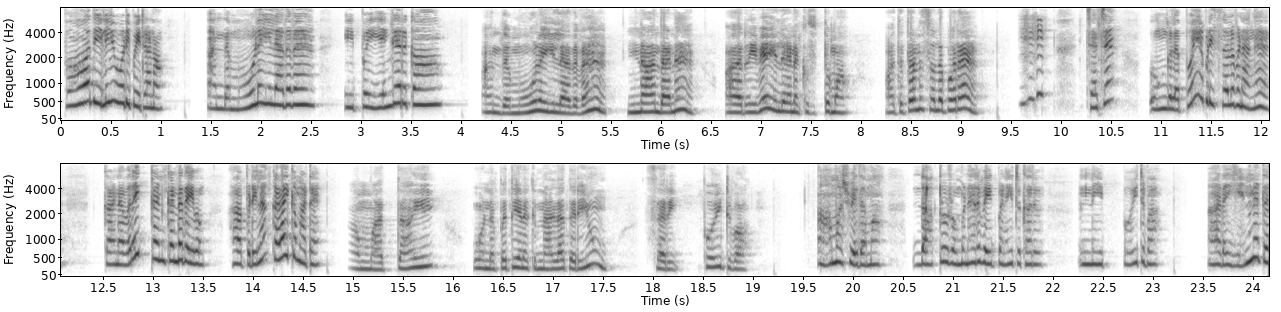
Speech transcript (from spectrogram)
பாதியிலேயே ஓடி போயிட்டானா அந்த மூளை இல்லாதவன் இப்ப எங்க இருக்கான்? அந்த மூளை இல்லாதவன் நான் தானே? அறிவே இல்லை எனக்கு சுத்தமா. அதை தானே சொல்ல போறேன் சச்சா உங்களை போய் இப்படி சொல்லுவனாங்க. கணவரை கண் கண்ட தெய்வம். அப்படிலாம் கலாய்க்க மாட்டேன். அம்மா தாயி உன்னை பத்தி எனக்கு நல்லா தெரியும். சரி போயிட்டு வா. ஆமா ஸ்வேதாமா டாக்டர் ரொம்ப நேரம் வெயிட் பண்ணிட்டு இருக்காரு. நீ போயிட்டு வா. அட என்னத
